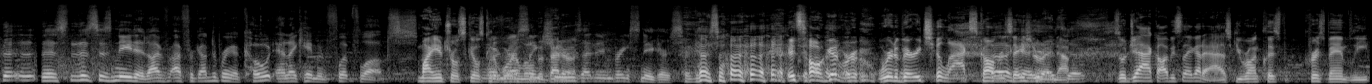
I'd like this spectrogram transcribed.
this, this is needed. I've, I forgot to bring a coat and I came in flip flops. My intro skills could have worked a little bit better. I didn't bring sneakers. It's all good. We're, we're in a very chillaxed conversation Okay, right yes, now. yes. So, Jack, obviously, I got to ask. You were on Chris, Chris Van Vliet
